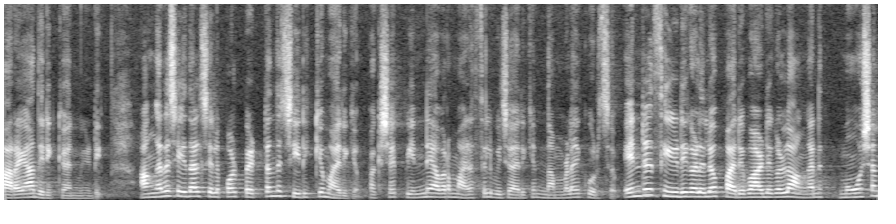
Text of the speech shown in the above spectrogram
പറയാതിരിക്കാൻ വേണ്ടി. അങ്ങനെ ചെയ്താൽ ചിലപ്പോൾ പെട്ടെന്ന് ചിരിക്കുമായിരിക്കും. പക്ഷേ പിന്നെ അവർ മനസ്സിൽ വിചാരിക്കും നമ്മളെക്കുറിച്ച്. എന്റെ സീഡികളിലോ പരിപാടികളിലോ അങ്ങനെ മോശം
